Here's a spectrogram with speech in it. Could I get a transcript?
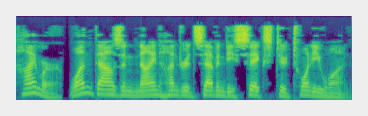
Hymer, 1976–21.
